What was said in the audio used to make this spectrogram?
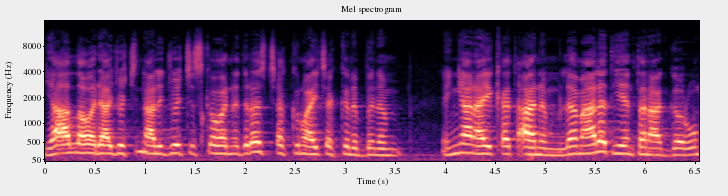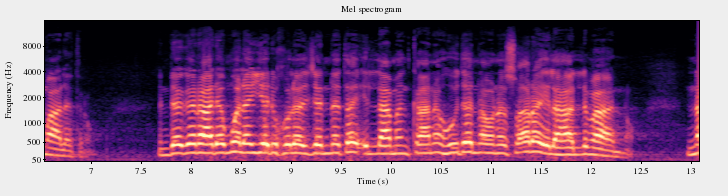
የአላህ ወዳጆችና ልጆች እስከሆነ ድረስ ጨክኖ አይጨክንብንም እኛን አይቀጣንም ለማለት ይህን ተናገሩ ማለት ነው። እንደገና ደግሞ ለየድኩለ ልጀነተ ኢላ መንካነ ሁደን አው ነሷራ ይልሃል ማለት ነው። እና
